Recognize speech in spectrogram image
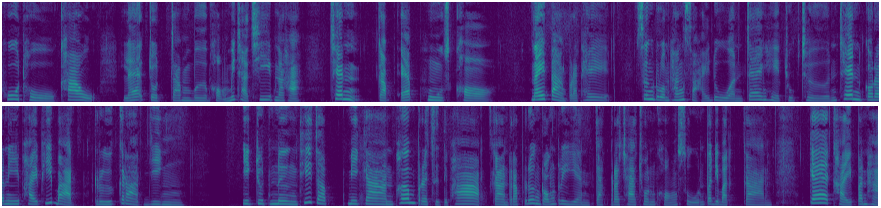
ผู้โทรเข้า และจดจำเบอร์ของมิจฉาชีพนะคะ เช่นกับแอป Who's Call ในต่างประเทศ ซึ่งรวมทั้งสายด่วนแจ้งเหตุฉุกเฉิน เช่น กรณีภัยพิบัติหรือกราดยิง อีกจุดหนึ่งที่จะมีการเพิ่มประสิทธิภาพ การรับเรื่องร้องเรียนจากประชาชนของศูนย์ปฏิบัติการแก้ไขปัญหา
